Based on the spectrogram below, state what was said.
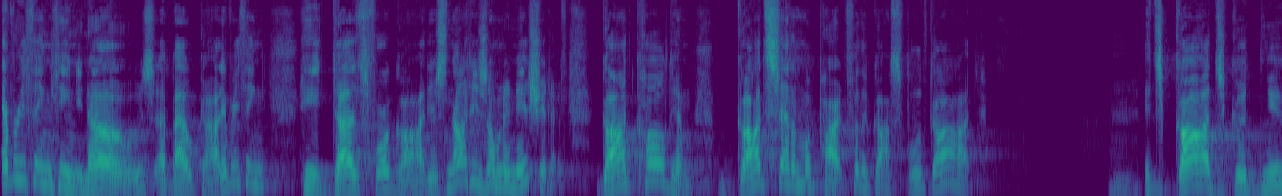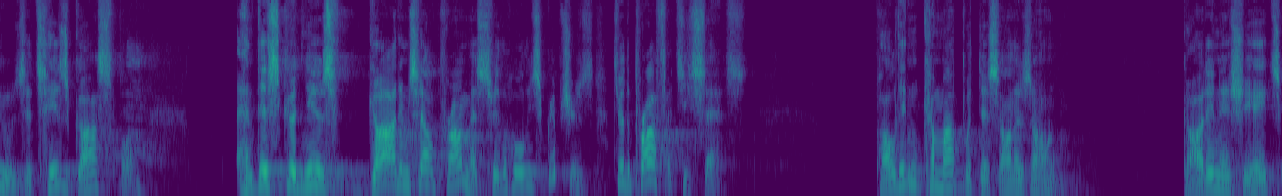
Everything he knows about God, everything he does for God, is not his own initiative. God called him, God set him apart for the gospel of God. It's God's good news, it's his gospel. And this good news, God himself promised through the Holy Scriptures, through the prophets, he says. Paul didn't come up with this on his own. God initiates,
